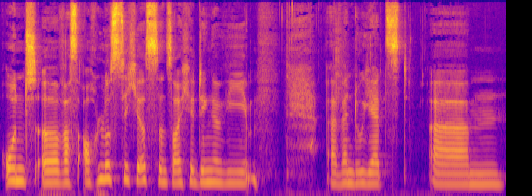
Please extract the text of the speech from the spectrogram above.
Und äh, was auch lustig ist, sind solche Dinge wie, äh, wenn du jetzt, ähm,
